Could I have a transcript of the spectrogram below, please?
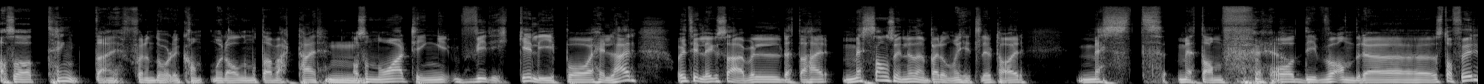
Altså, tenk deg for en dårlig kampmoral det måtte ha vært her. Mm. Altså, Nå er ting virkelig på hell her, og i tillegg så er vel dette her mest sannsynlig den perioden hvor Hitler tar mest metamf og div og andre stoffer,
